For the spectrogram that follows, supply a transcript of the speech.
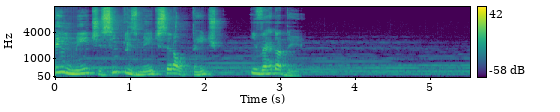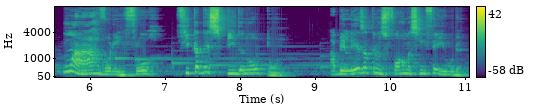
tem em mente simplesmente ser autêntico e verdadeiro. Uma árvore em flor fica despida no outono. A beleza transforma-se em feiura,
